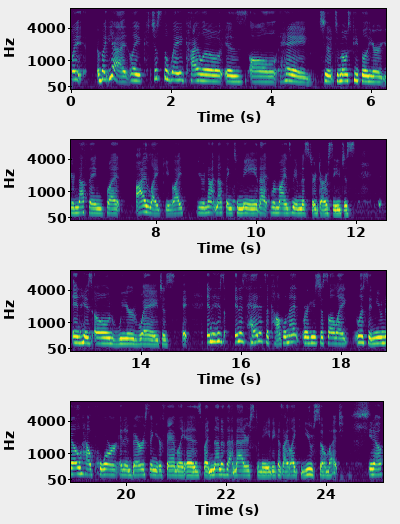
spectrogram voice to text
But but yeah, like just the way Kylo is all, hey, to to most people you're you're nothing, but I like you. I you're not nothing to me. That reminds me of Mr. Darcy, just in his own weird way. Just it, in his in his head, it's a compliment where he's just all like, listen, you know how poor and embarrassing your family is, but none of that matters to me because I like you so much you know?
